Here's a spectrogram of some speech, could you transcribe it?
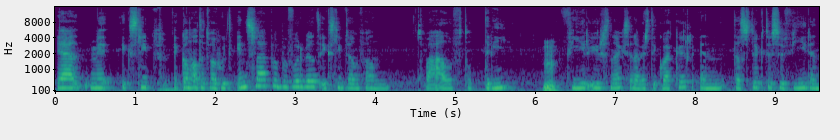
Ja, ik sliep... Ik kon altijd wel goed inslapen, bijvoorbeeld. Ik sliep dan van 12 tot 3, Hm. 4 uur s'nachts. En dan werd ik wakker. En dat stuk tussen 4 en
